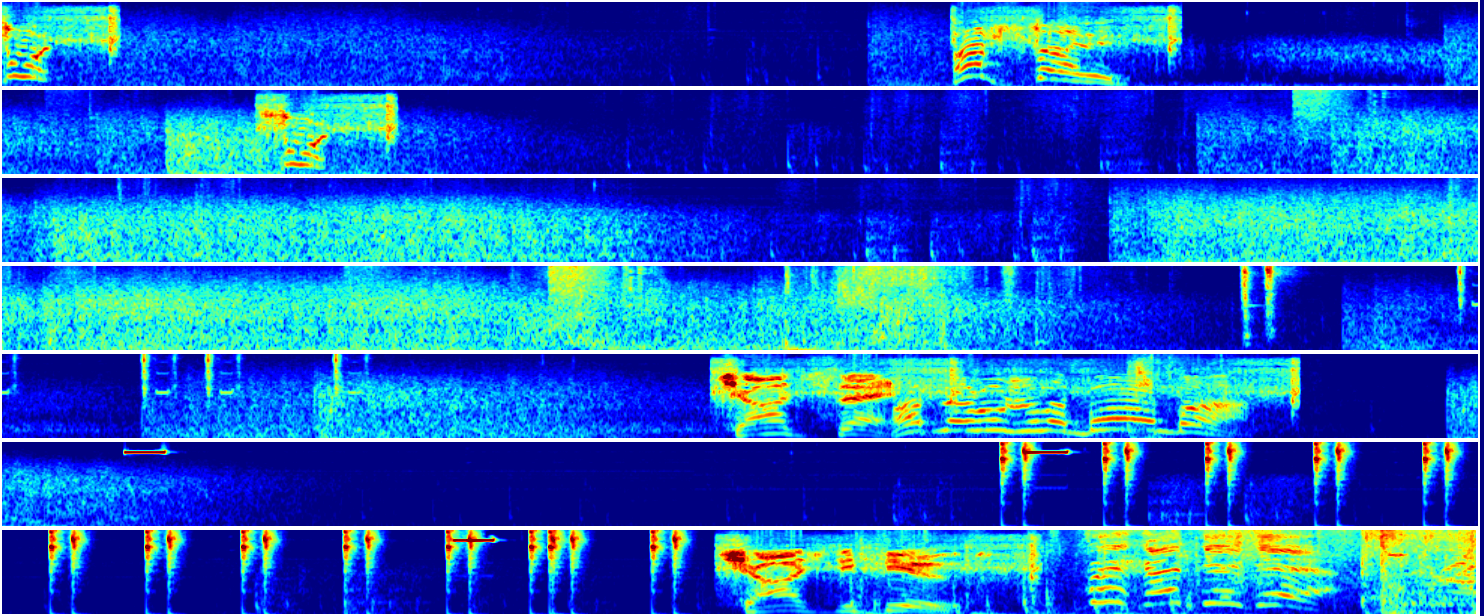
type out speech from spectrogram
Стой! Отставить! Стой! Charge set. Обнаружена бомба! Charge defused. Выходите!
